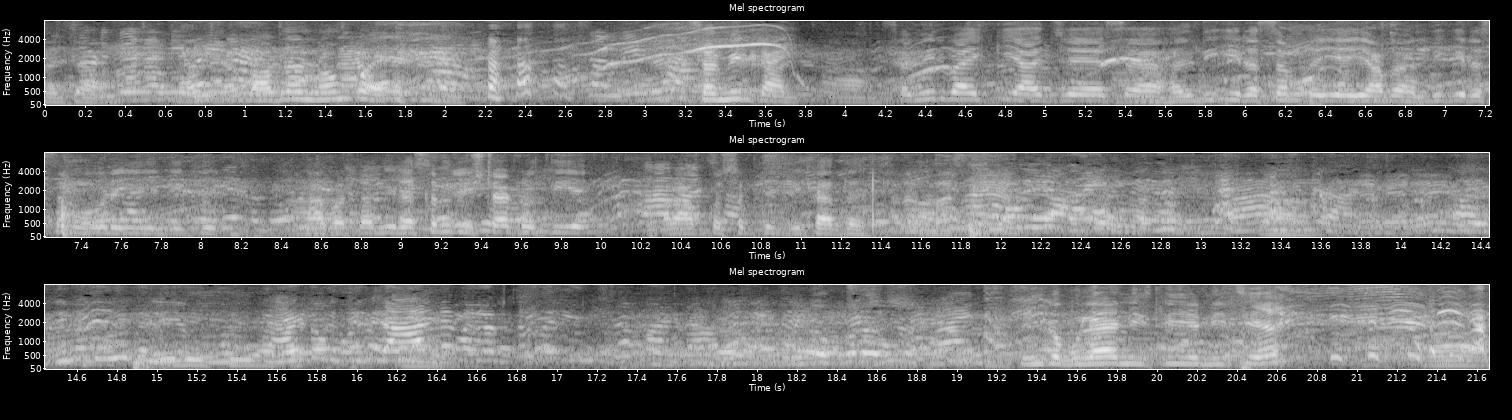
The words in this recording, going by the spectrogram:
अच्छा। आपका नाम क्या है? समीर खान। हाँ, समीर भाई की आज हल्दी की रस्म तो ये यहाँ पर हल्दी की रस्म हो रही है देखिए। यहाँ पर तो अभी रस्म जो स्टार्ट होती है और आपको सब कुछ दिखाते हैं। हाँ। इनको बुलाया नहीं इसलिए नीचे है। हाँ।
